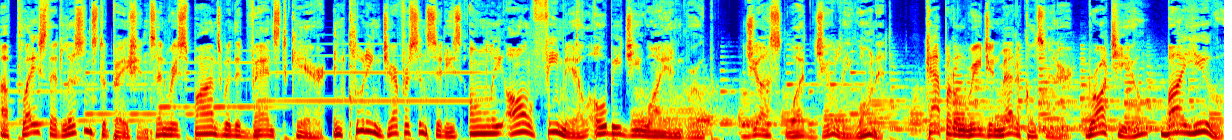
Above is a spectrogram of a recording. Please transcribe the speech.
a place that listens to patients and responds with advanced care, including Jefferson City's only all female OBGYN group. Just what Julie wanted. Capital Region Medical Center, brought to you by you.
